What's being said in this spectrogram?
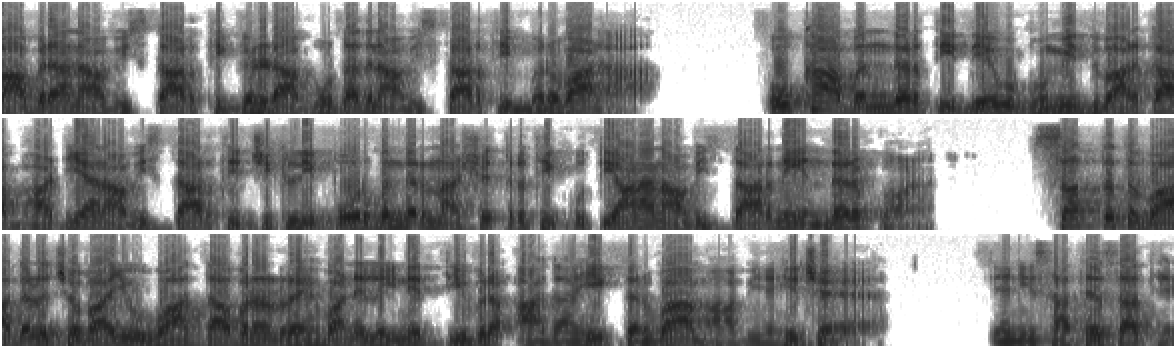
બાબરાના વિસ્તારથી ગઢડા, બોટાદના વિસ્તારથી બરવાળા, ઓખા બંદરથી દેવભૂમિ, દ્વારકા, ભાટિયાના વિસ્તારથી ચીખલી, પોરબંદરના ક્ષેત્રથી કુતિયાણાના વિસ્તારની અંદર પણ સતત વાદળ છવાયું વાતાવરણ રહેવાને લઈને તીવ્ર આગાહી કરવામાં આવી રહી છે. તેની સાથે સાથે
